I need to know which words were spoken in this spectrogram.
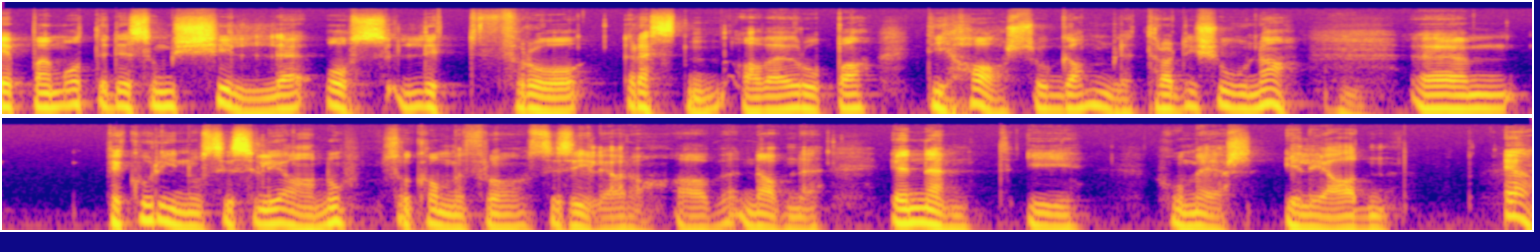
er på en måte det som skiller oss litt fra resten av Europa. De har så gamle tradisjoner. Um, Pecorino siciliano, som kommer fra Sicilia da, av navnet, er nevnt i Homers Iliaden. Ja.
